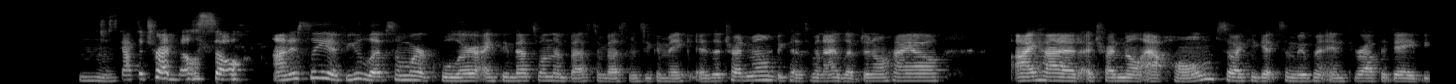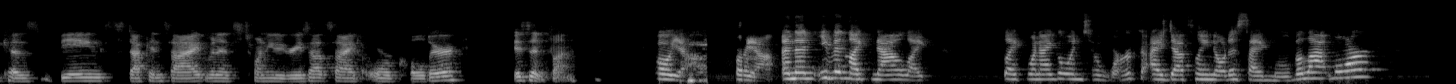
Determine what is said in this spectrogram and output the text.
Mhm. just got the treadmill. So Honestly, if you live somewhere cooler, I think that's one of the best investments you can make is a treadmill because when I lived in Ohio, I had a treadmill at home so I could get some movement in throughout the day because being stuck inside when it's 20 degrees outside or colder isn't fun. Oh yeah. Oh yeah. And then even like now, like like when I go into work, I definitely notice I move a lot more.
